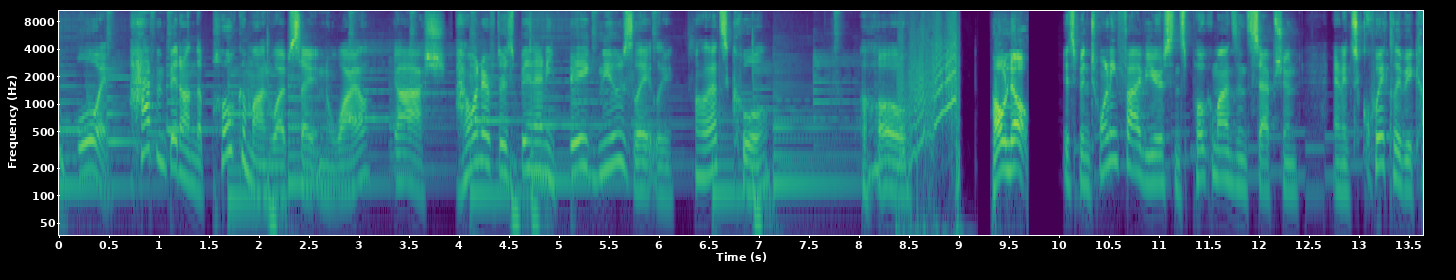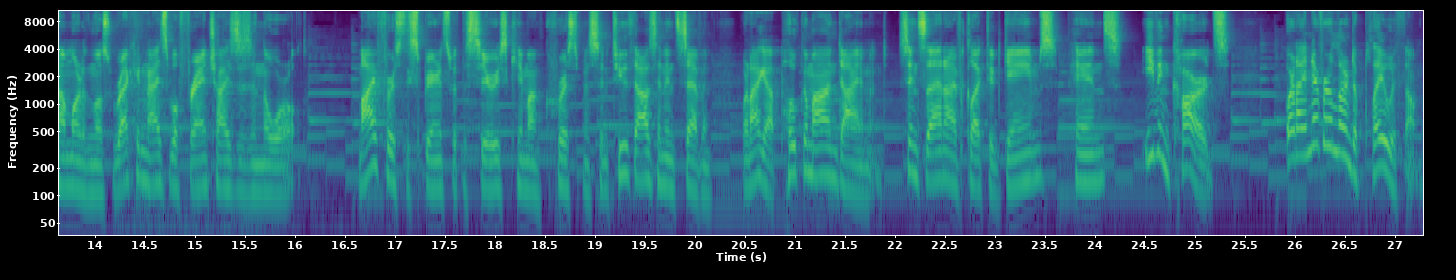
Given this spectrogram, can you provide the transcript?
Oh boy, I haven't been on the Pokemon website in a while. Gosh, I wonder if there's been any big news lately. Oh, that's cool. Oh. Oh no! It's been 25 years since Pokemon's inception, and it's quickly become one of the most recognizable franchises in the world. My first experience with the series came on Christmas in 2007 when I got Pokemon Diamond. Since then, I've collected games, pins, even cards, but I never learned to play with them.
